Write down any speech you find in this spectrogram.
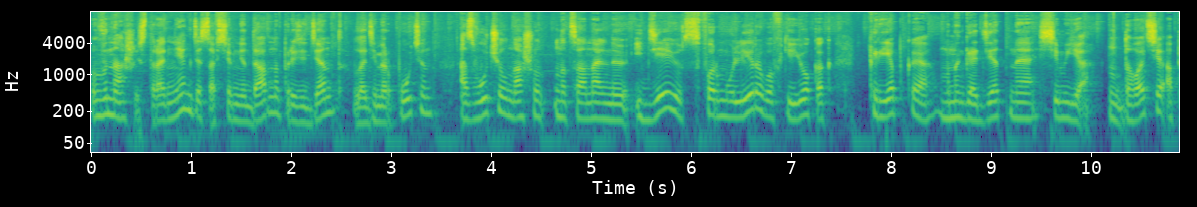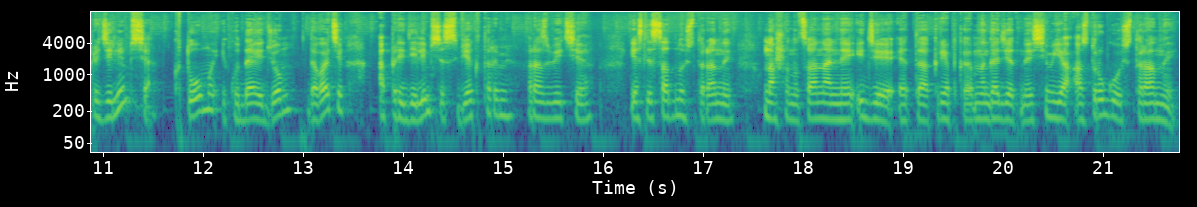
В нашей стране, где совсем недавно президент Владимир Путин озвучил нашу национальную идею, сформулировав ее как крепкая многодетная семья. Ну, давайте определимся, кто мы и куда идем. Давайте определимся с векторами развития. Если с одной стороны наша национальная идея – это крепкая многодетная семья, а с другой стороны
